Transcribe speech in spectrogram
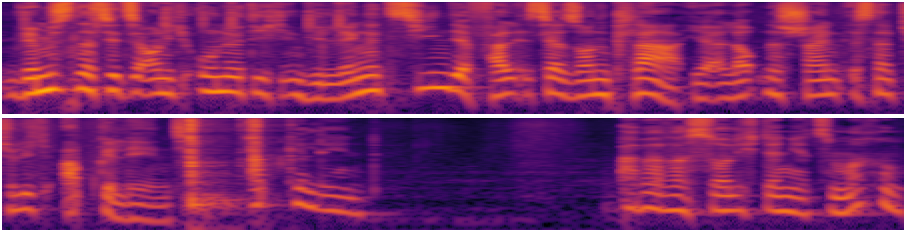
Wir müssen das jetzt ja auch nicht unnötig in die Länge ziehen. Der Fall ist ja sonnenklar. Ihr Erlaubnisschein ist natürlich abgelehnt. Abgelehnt. Aber was soll ich denn jetzt machen?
